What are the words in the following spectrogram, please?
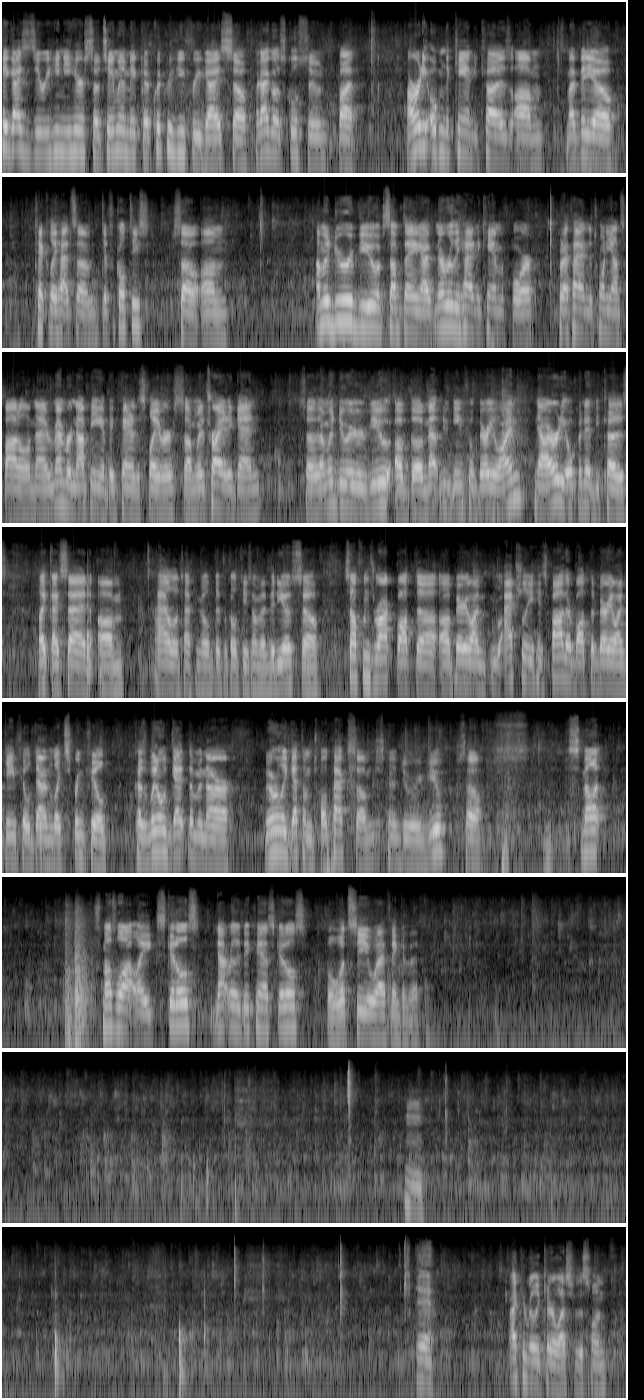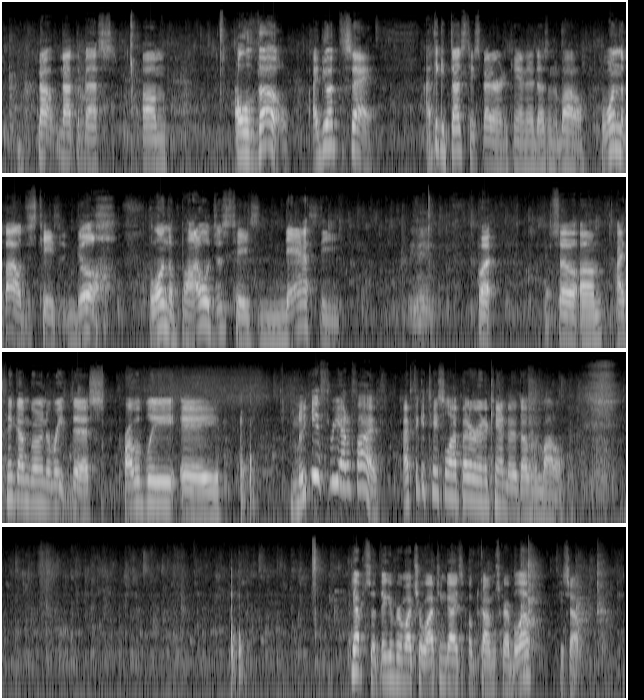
Hey guys, it's Avery Heaney here. So today I'm going to make a quick review for you guys. So I gotta go to school soon, but I already opened the can because um, my video technically had some difficulties. So um, I'm going to do a review of something I've never really had in a can before, but I've had in a 20 ounce bottle, and I remember not being a big fan of this flavor, so I'm going to try it again. So I'm going to do a review of the Mountain Dew Game Fuel Berry Lime. Now I already opened it because like I said, um, I had a little technical difficulties on my video, so Selfman's Rock bought the uh, Berry Lime. Actually, his father bought the Berry Lime Game Fuel down in like Springfield because we don't get them in our. We don't really get them 12 packs, so I'm just gonna do a review. So, smell it. it. Smells a lot like Skittles. Not really a big fan of Skittles, but let's see what I think of it. Hmm. Yeah. I could really care less for this one. Not not the best. Um although I do have to say I think it does taste better in a can than it does in the bottle. The one in the bottle just tastes ugh. The one in the bottle just tastes nasty. But so, um, I think I'm going to rate this probably a maybe a three out of five. I think it tastes a lot better in a can than it does in a bottle. Yep, so thank you very much for watching, guys. Hope to comment, subscribe below. Peace out.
